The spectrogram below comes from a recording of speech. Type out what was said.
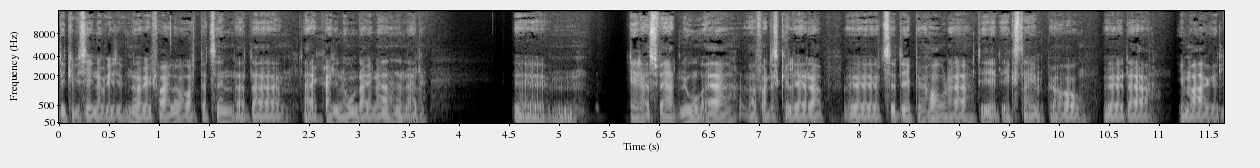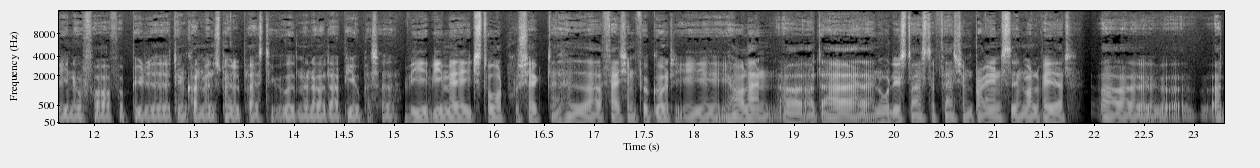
det kan vi se, når vi, når vi fejler vores patenter. Der, der er ikke rigtig nogen, der er i nærheden af det. Øh, det, der er svært nu, er at få det skaleret op øh, til det behov, der er. Det er et ekstremt behov, øh, der er i markedet lige nu for at få byttet den konventionelle plastik ud med noget, der er biobaseret. Vi, vi er med i et stort projekt, der hedder Fashion for Good i, i Holland, og, og der er nogle af de største fashion brands involveret, og, og,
